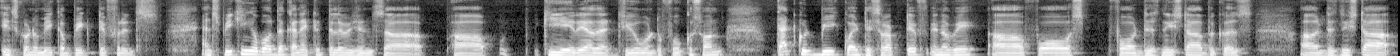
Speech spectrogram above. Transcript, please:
is going to make a big difference. And speaking about the connected televisions uh, uh key area that Jio want to focus on, that could be quite disruptive in a way uh, for for Disney Star because Disney Star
